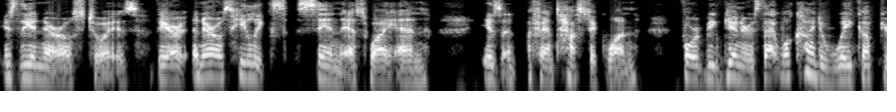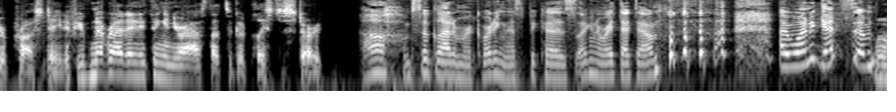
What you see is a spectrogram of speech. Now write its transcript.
is the Aneros toys. The Aneros Helix Syn S Y N is a, a fantastic one for beginners. That will kind of wake up your prostate. If you've never had anything in your ass, that's a good place to start. Oh, I'm so glad I'm recording this because I'm going to write that down. I want to get some uh-huh.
